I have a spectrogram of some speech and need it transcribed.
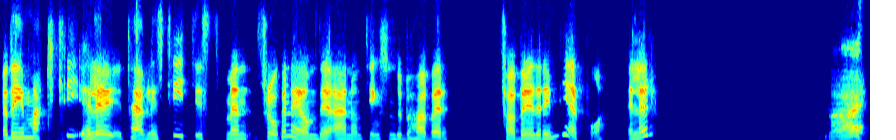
ja det är matchkri eller tävlingskritiskt, men frågan är om det är någonting som du behöver förbereda dig mer på, eller? Nej,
